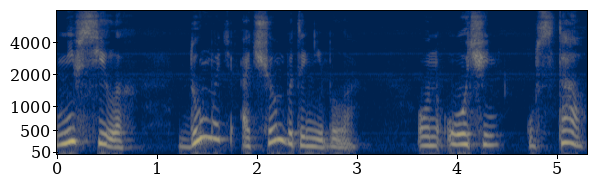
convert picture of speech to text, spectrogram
не в силах думать о чем бы то ни было. Он очень устал.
